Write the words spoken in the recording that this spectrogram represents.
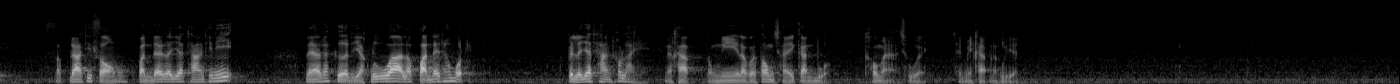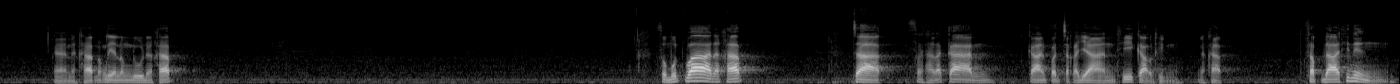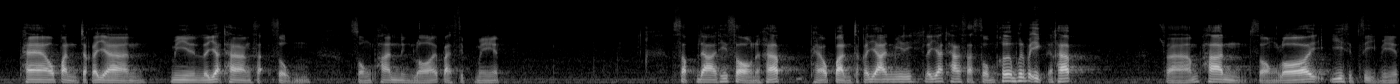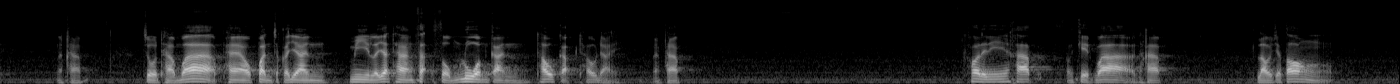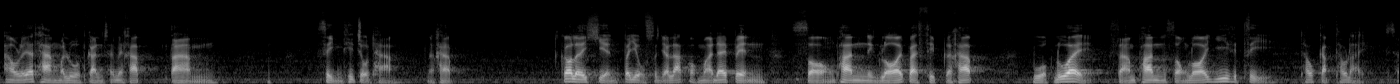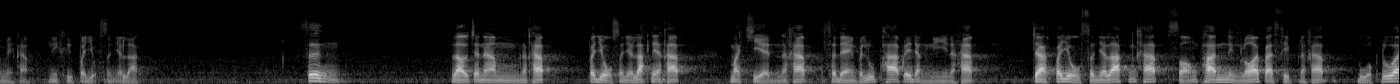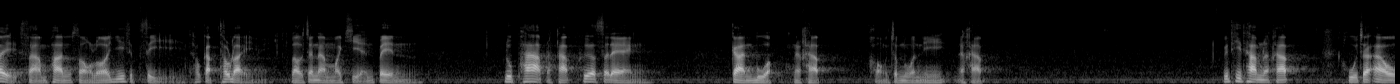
สัปดาห์ที่ 2 ปั่นได้ระยะทางที่นี้ แล้วถ้าเกิดอยากรู้ว่าเราปั่นได้ทั้งหมดเป็นระยะทางเท่าไหร่นะครับ ตรงนี้เราก็ต้องใช้การบวกเข้ามาช่วยใช่ไหมครับนักเรียนอ่านะครับนักเรียนลองดูนะครับ สมมุติว่านะครับจาก สถานการณ์การปั่นจักรยานที่กล่าวถึงนะครับ สัปดาห์ที่ 1 แพลวปั่นจักรยานมีระยะทางสะสม 2,180 เมตร สัปดาห์ที่2นะครับแพลวปั่นจักรยานมีระยะทางสะสมเพิ่มขึ้นไปอีกนะครับ 3,224 เมตรนะครับ โจทย์ถามว่าแพลวปั่นจักรยานมีระยะทางสะสมรวมกันเท่ากับเท่าใดนะครับ ข้อในนี้นะครับ สังเกตว่านะครับ เราจะต้องเอาระยะทางมารวมกันใช่ไหมครับ ตามสิ่งที่โจทย์ถามนะครับ ก็เลยเขียนประโยคสัญลักษณ์ออกมาได้เป็น 2,180 นะครับ บวกด้วย 3,224 เท่ากับเท่าไหร่ใช่ไหมครับ นี่คือประโยคสัญลักษณ์ ซึ่งเราจะนำนะครับประโยคสัญลักษณ์เนี่ยครับมาเขียนนะครับ แสดงเป็นรูปภาพได้ดังนี้นะครับ จากประโยคสัญลักษณ์นะครับ 2,180 นะครับ บวกด้วย 3,224 เท่ากับเท่าไหร่ เราจะนำมาเขียนเป็นรูปภาพนะครับ เพื่อแสดงการบวกนะครับของจำนวนนี้นะครับ วิธีทำนะครับ ครูจะเอา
